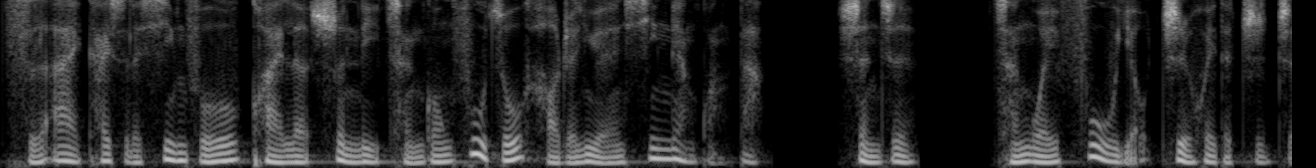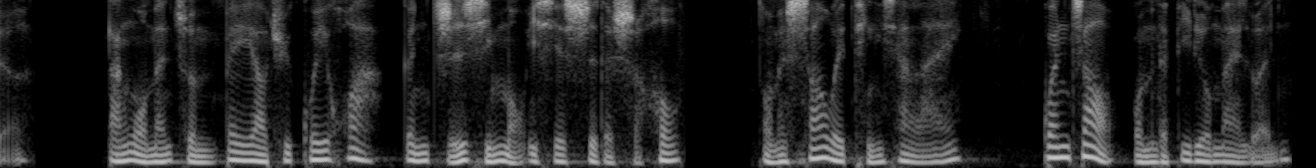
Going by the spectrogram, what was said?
慈爱，开始了幸福、快乐、顺利、成功、富足、好人缘、心量广大，甚至成为富有智慧的智者。当我们准备要去规划跟执行某一些事的时候，我们稍微停下来，关照我们的第六脉轮。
